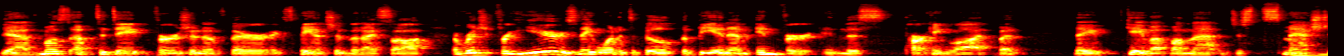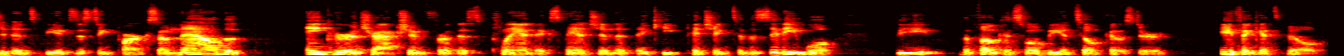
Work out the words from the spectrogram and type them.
Yeah, the most up to date version of their expansion that I saw. Origi- for years, they wanted to build the B and M invert in this parking lot, but they gave up on that and just smashed mm-hmm. it into the existing park. So now the anchor attraction for this planned expansion that they keep pitching to the city will be the focus will be a tilt coaster if it gets built.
